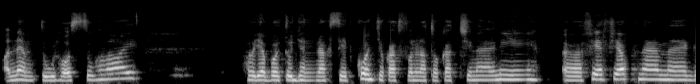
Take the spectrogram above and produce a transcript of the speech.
a nem túl hosszú haj, hogy abból tudjanak szép kontyokat, fonatokat csinálni. A férfiaknál meg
